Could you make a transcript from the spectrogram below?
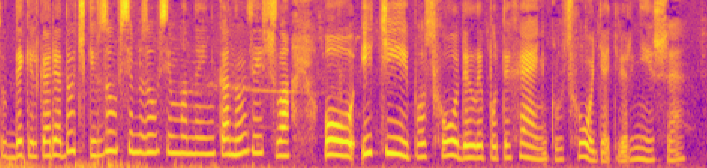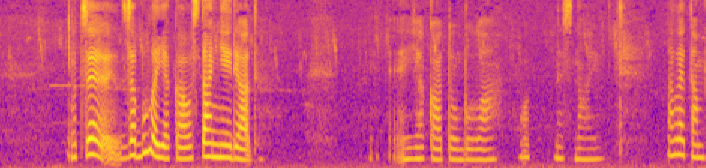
Тут декілька рядочків, зовсім зовсім маленька, ну зійшла. О, і ті посходили потихеньку, сходять вірніше. Оце забула, яка останній ряд. Яка то була, от не знаю. Але там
